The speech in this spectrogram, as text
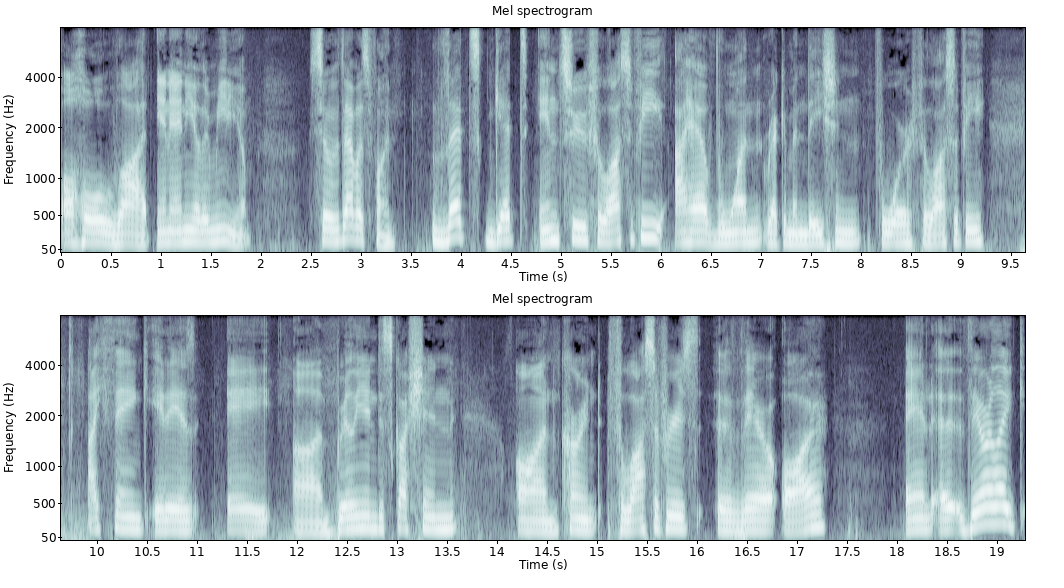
a whole lot in any other medium. So that was fun let's get into philosophy. I have one recommendation for philosophy. I think it is a uh, brilliant discussion on current philosophers uh, there are. And uh, they're like,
